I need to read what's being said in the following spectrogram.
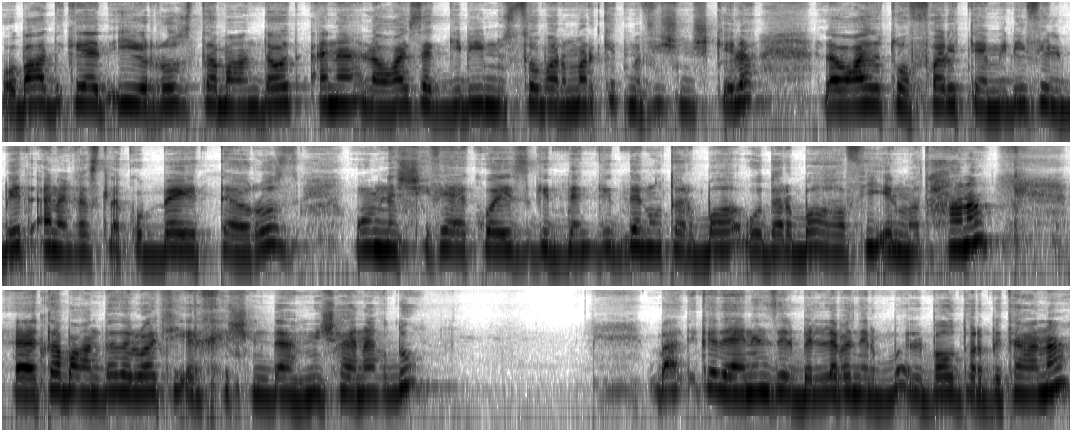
وبعد كده دقيق الرز طبعا دوت أنا لو عايزة تجيبيه من السوبر ماركت مفيش مشكلة. لو عايزة توفري تعمليه في البيت أنا غاسلة كوباية رز ومنشفاها كويس جدا جدا وضرباها في المطحنة. طبعا ده دلوقتي الخشن ده مش هناخده. بعد كده هننزل باللبن الب- البودر بتاعنا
